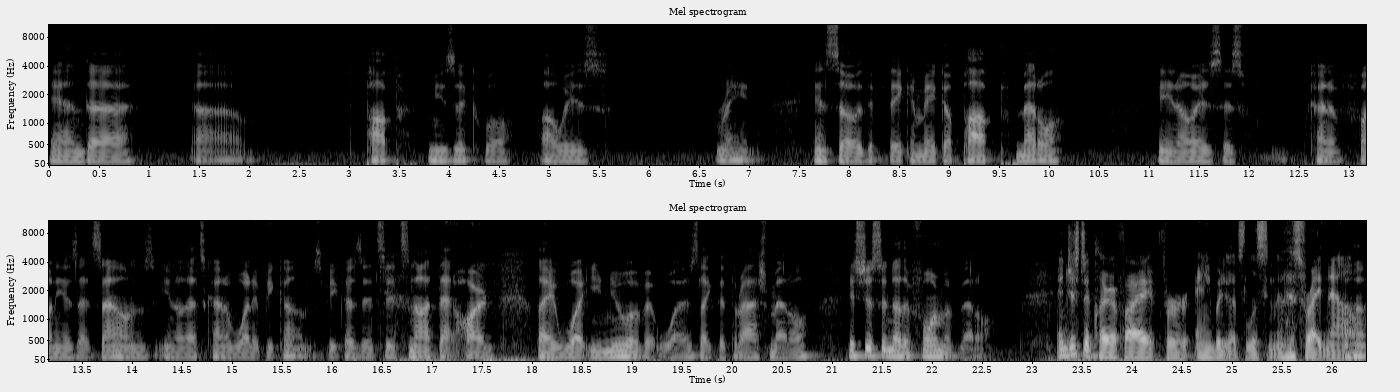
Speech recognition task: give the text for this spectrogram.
and uh, uh, pop music will always reign. And so if they can make a pop metal, you know, as, as kind of funny as that sounds, you know, that's kind of what it becomes because it's it's not that hard like what you knew of it was, like the thrash metal. It's just another form of metal. And just to clarify for anybody that's listening to this right now, Uh-huh.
